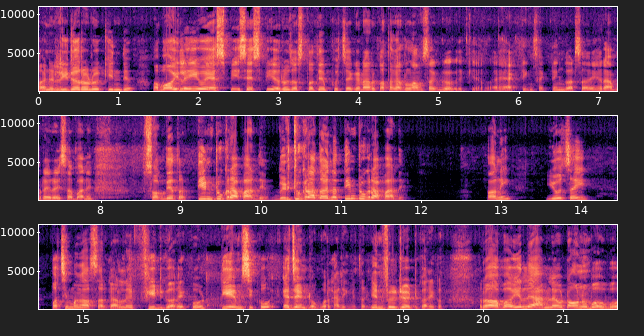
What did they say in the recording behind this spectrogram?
होइन लिडरहरू किनिदियो। अब अहिले यो एसपी सेसपीहरू जस्तो त्यो फुच्चे केटाहरू कता कता लाउँछ के है एक्टिङ सेक्टिङ गर्छ है राम्रै रहेछ भने सक्दियो त। तिन टुक्रा पारिदियो। दुई टुक्रा त होइन तिन टुक्रा पारिदियो। अनि यो चाहिँ पश्चिम बङ्गाल सरकारले फिड गरेको टिएमसीको एजेन्ट हो गोर्खा लिगभित्र इन्फिल्ट्रेट गरेको। र अब यसले हामीलाई एउटा अनुभव भयो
